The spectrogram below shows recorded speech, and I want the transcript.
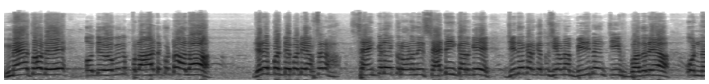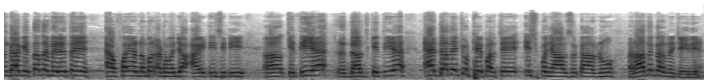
ਮੈਂ ਤੁਹਾਡੇ ਉਦਯੋਗਿਕ ਪਲਾਟ ਘੁਟਾਲਾ ਜਿਹੜੇ ਵੱਡੇ ਵੱਡੇ ਅਫਸਰ ਸੈਂਕੜੇ ਕਰੋੜਾਂ ਦੀ ਸੈਟਿੰਗ ਕਰਕੇ, ਜਿਹਦੇ ਕਰਕੇ ਤੁਸੀਂ ਆਪਣਾ ਵਿਜੀਲੈਂਸ ਚੀਫ ਬਦਲਿਆ, ਉਹ ਨੰਗਾ ਕੀਤਾ ਤੇ ਮੇਰੇ ਤੇ F I R number 58 IT city ਕੀਤੀ ਹੈ, ਦਰਜ ਕੀਤੀ ਹੈ। ਐਦਾਂ ਦੇ ਝੂਠੇ ਪਰਚੇ ਇਸ ਪੰਜਾਬ ਸਰਕਾਰ ਨੂੰ ਰੱਦ ਕਰਨੇ ਚਾਹੀਦੇ ਆ।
